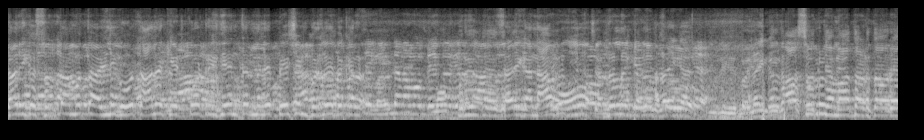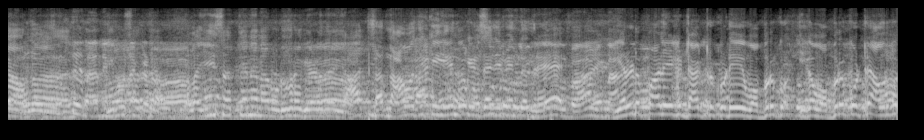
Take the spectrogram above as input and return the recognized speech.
ಸರ್ ಈಗ ಸುತ್ತಮುತ್ತ ಹಳ್ಳಿಗೂ ತಾಲೂಕ್ ಹೆಡ್ ಕ್ವಾರ್ಟರ್ ಇದೆ ಅಂತ ಮೇಲೆ ಪೇಷಂಟ್ ಬರಲೇಬೇಕಲ್ಲ? ಸರ್ ಈಗ ನಾವು ಅಲ್ಲ ಈಗ ಅಲ್ಲ ಈಗ ಈಗ ಸತ್ಯ ಮಾತಾಡ್ತಾವ್ರೆ ಅವ್ರು ಇದು ಸತ್ಯ ಅಲ್ಲ ಈ ಸತ್ಯನೇ ನಾನು ಹುಡುಗರಿಗೆ ಹೇಳಿದೆ ಯಾಕೆ ಸರ್ ನಾವು ಅದಕ್ಕೆ ಏನ್ ಕೇಳ್ತಾ ಇದೀವಿ ಅಂತಂದ್ರೆ ಎರಡು ಪಾಳಿಗೆ ಡಾಕ್ಟರ್ ಕೊಡಿ ಒಬ್ರು ಈಗ ಒಬ್ರು ಕೊಟ್ರೆ ಅವ್ರಿಗೂ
